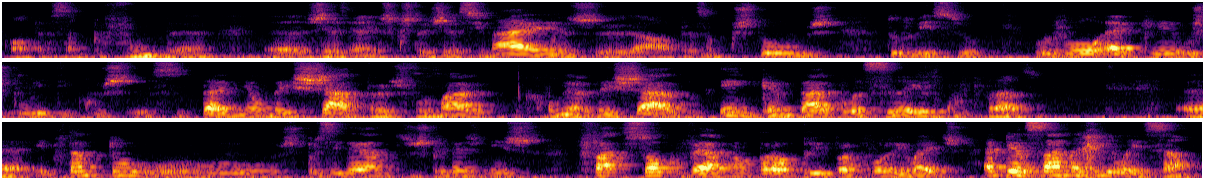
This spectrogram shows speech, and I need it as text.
com alteração profunda, as questões geracionais, a alteração de costumes, tudo isso levou a que os políticos se tenham deixado transformar, ou melhor, deixado encantar pela sereia de curto prazo. E, portanto, os presidentes, os primeiros ministros, de facto só governam para o período para o que foram eleitos a pensar na reeleição.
